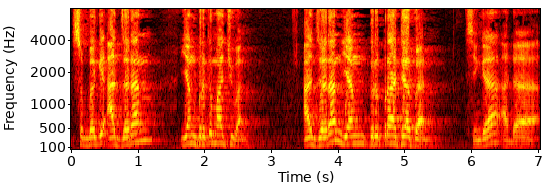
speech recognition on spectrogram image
sebagai ajaran yang berkemajuan, ajaran yang berperadaban, sehingga ada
